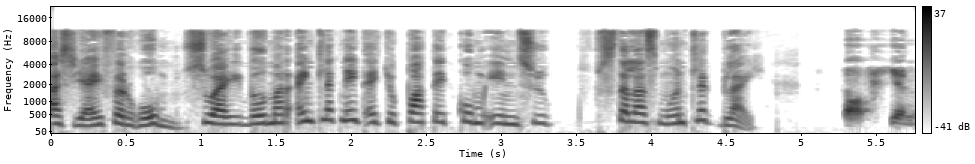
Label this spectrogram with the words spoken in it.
as jy vir hom. So hy wil maar eintlik net uit jou pad uitkom en so stil as moontlik bly. Daar's geen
